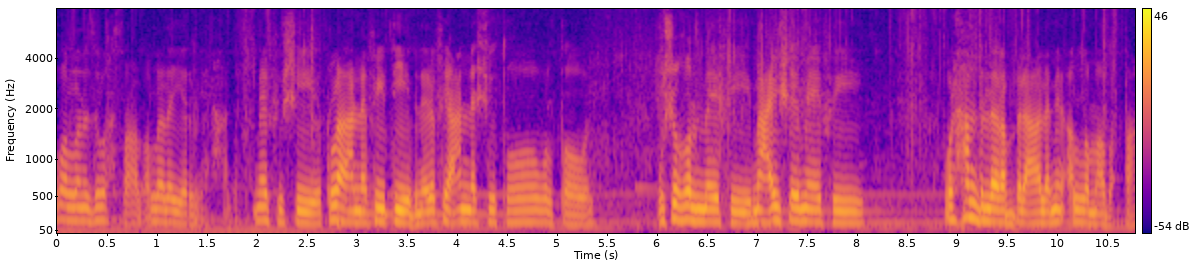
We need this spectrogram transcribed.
والله نزوح صعب الله لا يروي الحدث ما في شيء طلعنا في تيبنا في عنا شيء طول طول. وشغل ما في معيشة ما في. والحمد لله رب العالمين الله ما بقطع.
